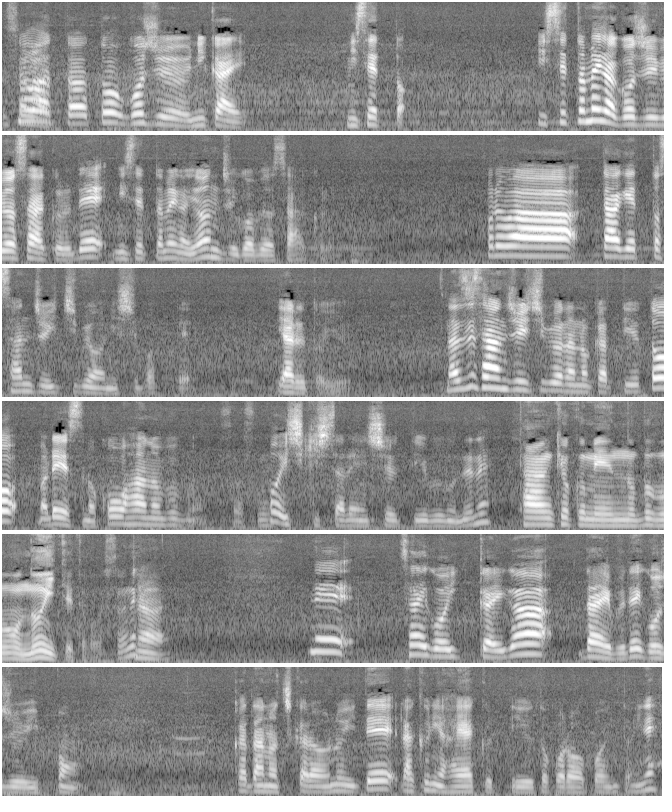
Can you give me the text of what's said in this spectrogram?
でその後あと52回2セット。1セット目が50秒サークルで2セット目が45秒サークル。これはターゲット31秒に絞ってやるというなぜ31秒なのかっていうと、まあ、レースの後半の部分そうですね。を意識した練習っていう部分でね。ターン局面の部分を抜いてってことですよね、はい、で最後1回がダイブで51本。肩の力を抜いて楽に速くっていうところをポイントにね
